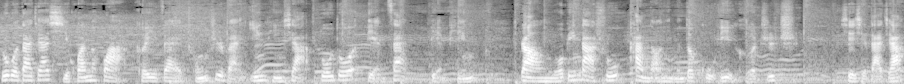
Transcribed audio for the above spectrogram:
如果大家喜欢的话，可以在重制版音频下多多点赞点评，让罗宾大叔看到你们的鼓励和支持。谢谢大家。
